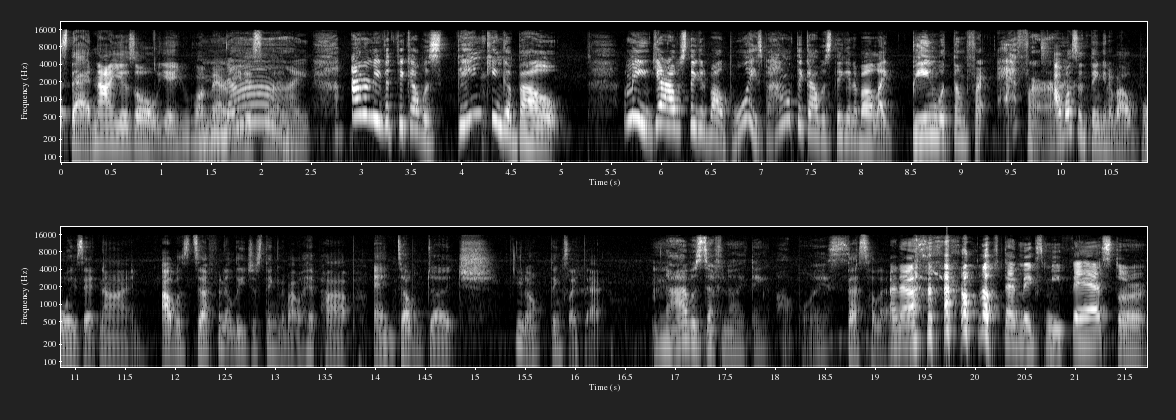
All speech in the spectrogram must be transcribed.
is that? Nine years old. Yeah, you gonna marry Nine. this one. I don't even think I was thinking about. I mean, yeah, I was thinking about boys, but I don't think I was thinking about like being with them forever. I wasn't thinking about boys at nine. I was definitely just thinking about hip hop and double dutch. You know, things like that. no, I was definitely thinking about boys. That's hilarious. I don't, I don't know if that makes me fast or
